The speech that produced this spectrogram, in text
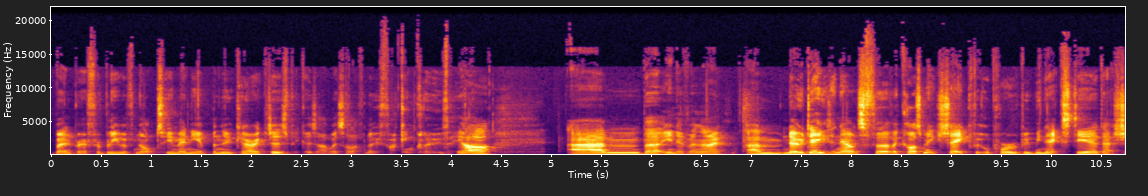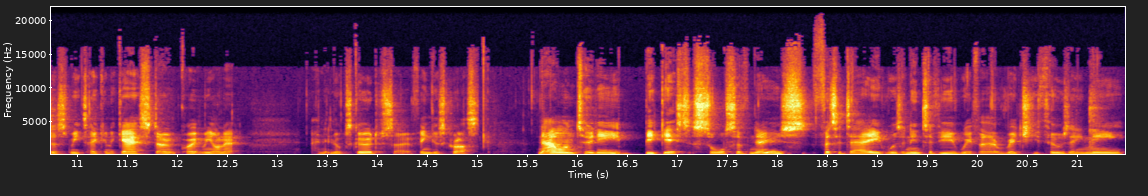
but preferably with not too many of the new characters because otherwise I'll have no fucking clue who they are. Um, but you never know. Um, no date announced for the Cosmic Shake, but it will probably be next year. That's just me taking a guess. Don't quote me on it. And it looks good, so fingers crossed. Now on to the biggest source of news for today was an interview with uh, Reggie Fils-Aimé.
